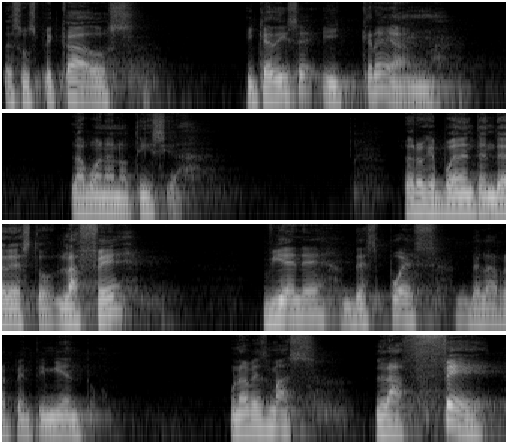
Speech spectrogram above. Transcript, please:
de sus pecados. ¿Y qué dice? Y crean la buena noticia. Espero que pueda entender esto. La fe viene después del arrepentimiento. Una vez más, la fe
